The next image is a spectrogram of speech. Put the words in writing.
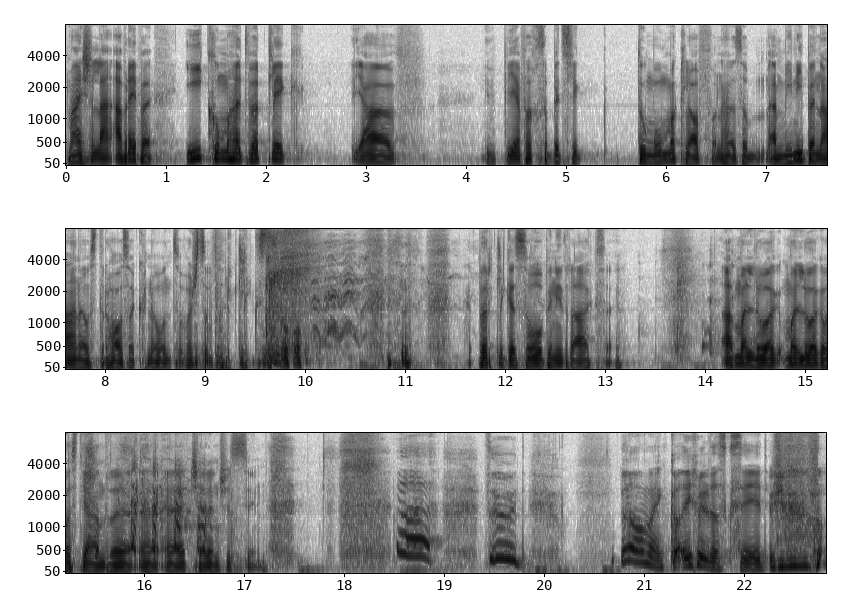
meisten lang. Aber eben, ich komme halt wirklich, ja, ich bin einfach so ein bisschen dumm rumgelaufen und habe so eine Mini-Banane aus der Hose genommen und so, weißt du, so wirklich so. wirklich so bin ich dran gewesen. Aber mal schauen, mal schauen was die anderen äh, äh, Challenges sind. Dude. Oh mein Gott, ich will das sehen.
